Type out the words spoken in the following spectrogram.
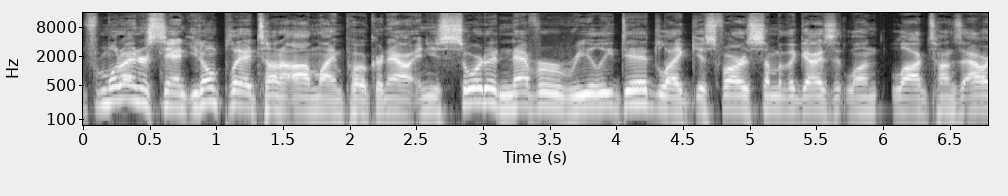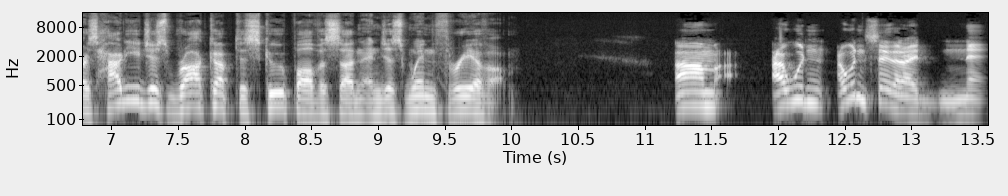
from what I understand, you don't play a ton of online poker now, and you sort of never really did. Like as far as some of the guys that lon- log tons of hours, how do you just rock up to Scoop all of a sudden and just win three of them? Um, I wouldn't. I wouldn't say that I ne-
